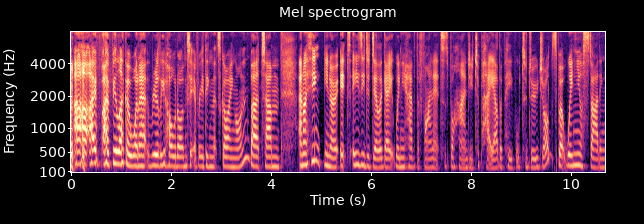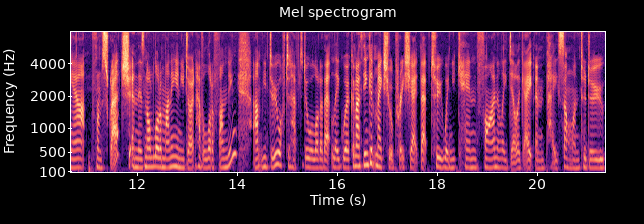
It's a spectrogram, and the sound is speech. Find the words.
uh, I, I, feel like I want to really hold on to everything that's going on. But, um, and I think, you know, it's easy to delegate when you have the finances behind you to pay other people to do jobs. But when you're starting out from scratch and there's not a lot of money and you don't have a lot of funding, um, you do often have to do a lot of that legwork. And I think it makes you appreciate that too when you can finally delegate and pay someone to do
